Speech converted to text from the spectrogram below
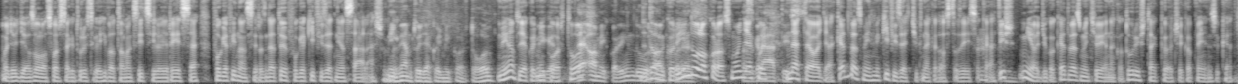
vagy ugye az olaszországi turisztikai hivatalnak szicíliai része fogja finanszírozni, tehát ő fogja kifizetni a szállásokat. Még nem tudják, hogy mikor tól. Még nem tudják, hogy mikor tól. De amikor indul, de, de amikor akkor indul, ez, akkor azt mondják, hogy ne te adják kedvezményt, mi kifizetjük neked azt az éjszakát is, mi adjuk a kedvezményt, jöjjenek a turisták, költsék a pénzüket.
